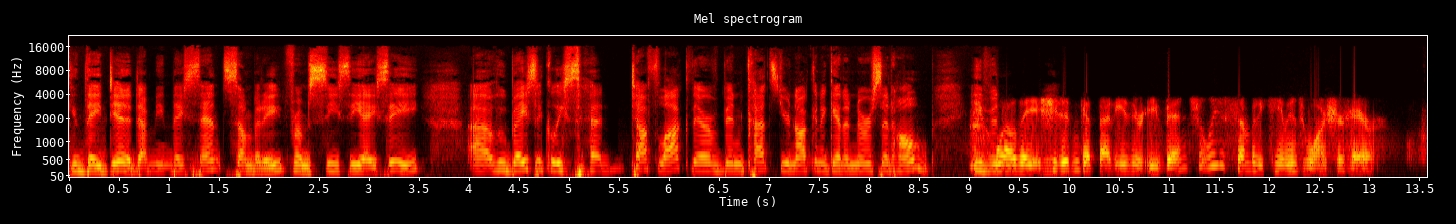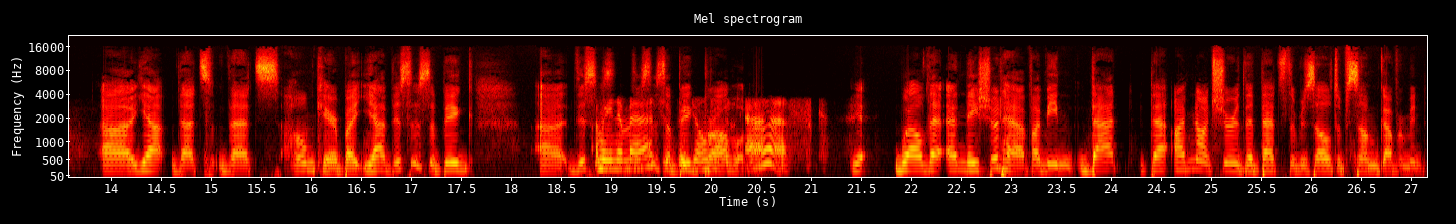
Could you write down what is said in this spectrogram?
they did. I mean, they sent somebody from CCAC uh, who basically said, "Tough luck. There have been cuts. You're not going to get a nurse at home." Even well, they, she didn't get that either. Eventually, somebody came in to wash her hair. Uh, yeah, that's that's home care, but yeah, this is a big. Uh, this I mean, is, imagine this is a big problem. ask. Yeah, well, that and they should have. I mean, that that I'm not sure that that's the result of some government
